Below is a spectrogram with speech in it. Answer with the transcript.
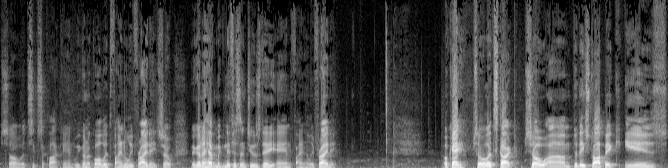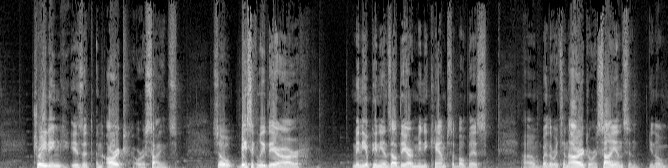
so at 6 o'clock, and we're going to call it Finally Friday. So, we're going to have Magnificent Tuesday and Finally Friday. Okay, so let's start. So, um, today's topic is trading is it an art or a science? So, basically, there are many opinions out there and many camps about this, um, whether it's an art or a science, and you know,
